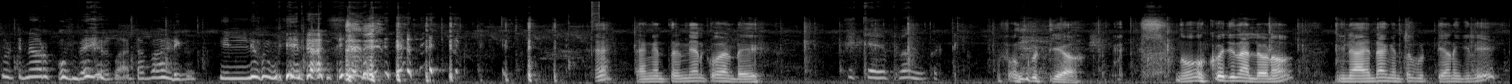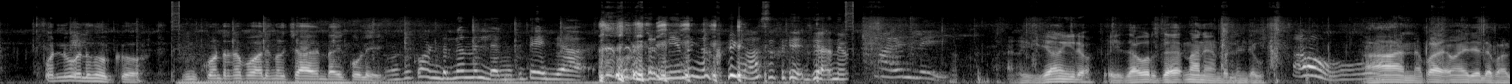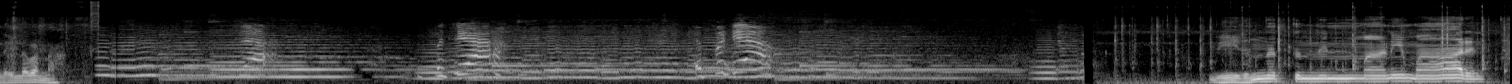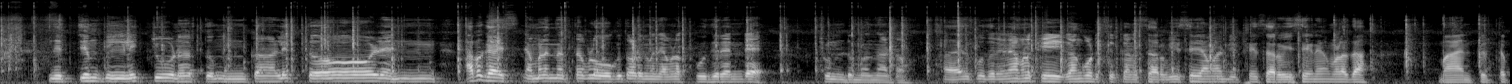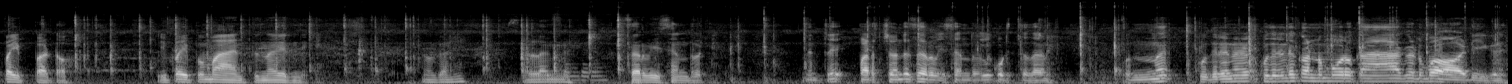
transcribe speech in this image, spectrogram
കുട്ടിനെ ഉറക്കുമ്പേ പാട്ട പാടി. തന്നെ എനിക്ക് വേണ്ടേ? പെൺകുട്ടിയോ? നോക്കോ ഇജ്ജ് നല്ലോണോ. ഇനായന്റെ അങ്ങനത്തെ കുട്ടിയാണെങ്കിൽ പൊന്നു പോലെ നോക്കുവോ എനിക്ക് കൊണ്ടുവരുന്ന പോലെ നിങ്ങൾ ചായ ഉണ്ടായിക്കോളേ. നിങ്ങൾക്ക് കൊണ്ടുവരണമെന്നില്ല നിങ്ങൾക്ക് തരിക. കൊണ്ടുവരണേ നിങ്ങൾക്ക് ഒരു ഗ്ലാസ് അറിയാണെങ്കിലോ ഇതാ വെറുതെ നനയുണ്ടല്ലോ എന്റെ ആ എന്നെ പഴമാതിരിയല്ലേ പള്ളിയുള്ള പെണ്ണ. വിരുന്നെത്തുന്നിൻ മണിമാരൻ നിത്യം വിളിച്ചുണർത്തും കാളിത്തോഴൻ. അപ്പോൾ ഗൈസ് നമ്മൾ ഇന്നത്തെ വ്ളോഗ് തുടങ്ങുന്നത് നമ്മളെ കുതിരന്റെ ചുണ്ടുമെന്നാട്ടോ. അതായത് കുതിരനെ നമ്മൾ കഴുകാൻ കൊടുത്തിരിക്കുകയാണ് സർവീസ് ചെയ്യാൻ വേണ്ടിയിട്ട്. സർവീസ് ചെയ്യണ നമ്മളതാ മാനത്തത്തെ പൈപ്പാട്ടോ. ഈ പൈപ്പ് മാനത്തുനിന്ന് വരുന്നത് നോക്കാണ്. വെള്ളം സർവീസ് സെന്റർ എന്നിട്ട് പടച്ചോന്റെ സർവീസ് സെന്ററിൽ കൊടുത്തതാണ്. ഒന്ന് കുതിരനെ കുതിരന്റെ കണ്ണും മൂറൊക്കെ ആകട്ട് വാടിയിക്കണ്.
